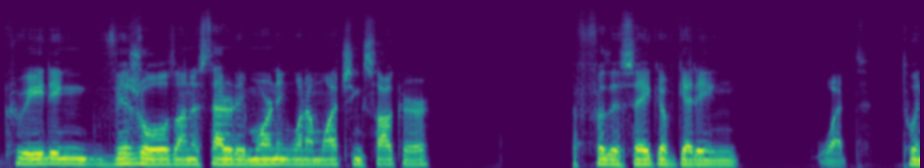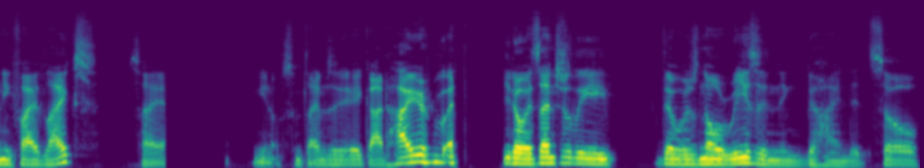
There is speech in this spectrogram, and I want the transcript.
creating visuals on a Saturday morning when I'm watching soccer for the sake of getting what, 25 likes? So I, you know, sometimes it got higher, but, you know, essentially there was no reasoning behind it. So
